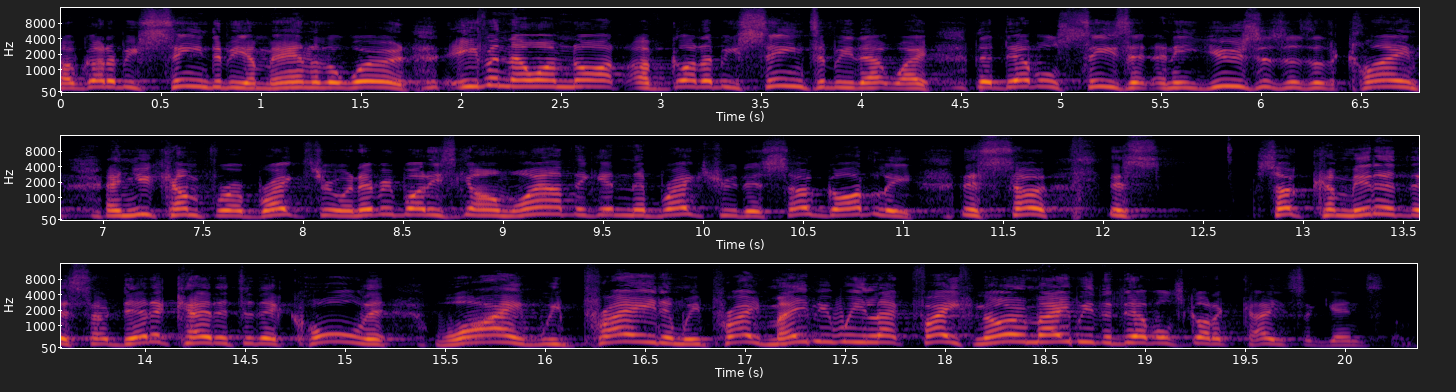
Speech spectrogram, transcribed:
I've got to be seen to be a man of the word. Even though I'm not, I've got to be seen to be that way. The devil sees it and he uses it as a claim. And you come for a breakthrough, and everybody's going, Why aren't they getting their breakthrough? They're so godly. They're so, they're so committed, they're so dedicated to their call. Why? We prayed and we prayed. Maybe we lack faith. No, maybe the devil's got a case against them.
